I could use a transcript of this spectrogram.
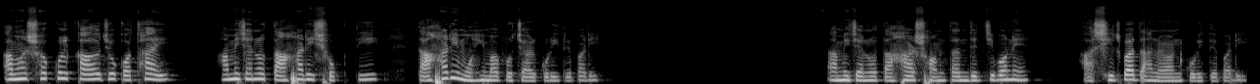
আমার সকল কাজ ও কথায় আমি যেন তাহারই শক্তি, তাহারই মহিমা প্রচার করিতে পারি। আমি যেন তাহার সন্তানদের জীবনে আশীর্বাদ আনয়ন করিতে পারি।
